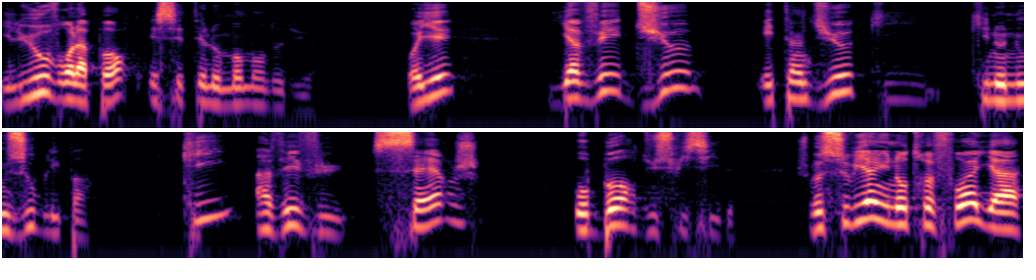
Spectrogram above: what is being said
Il lui ouvre la porte et c'était le moment de Dieu voyez, il y avait Dieu est un Dieu qui, qui ne nous oublie pas. Qui avait vu Serge au bord du suicide? Je me souviens une autre fois, il y a,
